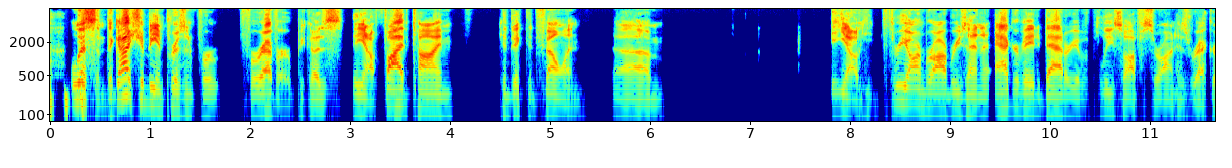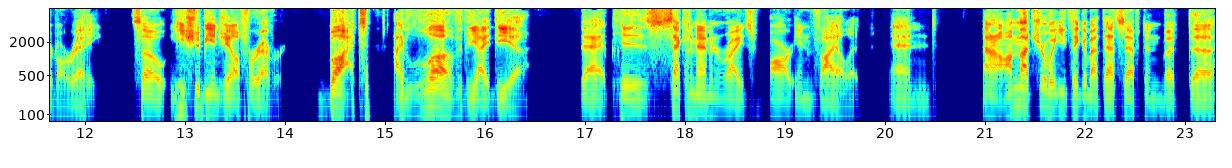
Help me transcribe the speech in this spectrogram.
listen, the guy should be in prison for forever because you know five time convicted felon. Um, you know, three armed robberies and an aggravated battery of a police officer on his record already. So he should be in jail forever. But I love the idea that his Second Amendment rights are inviolate. And I don't know. I'm not sure what you think about that, Sefton. But uh,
